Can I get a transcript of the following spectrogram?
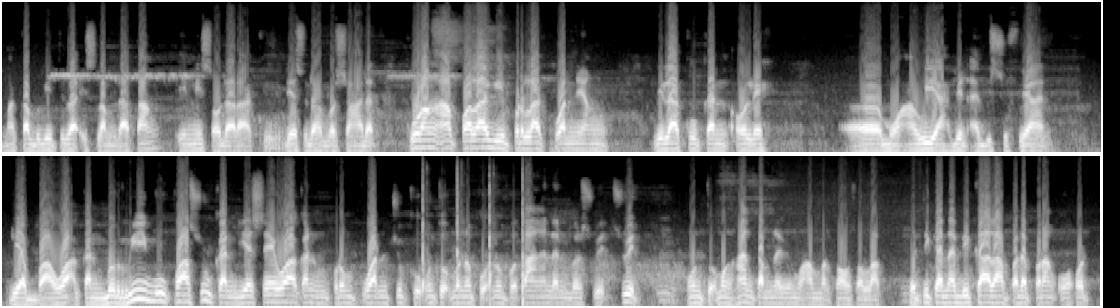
Maka begitulah Islam datang, ini saudaraku, dia sudah bersyahadat. Kurang apa lagi perlakuan yang dilakukan oleh uh, Muawiyah bin Abi Sufyan. Dia bawakan beribu pasukan, dia sewakan perempuan cukup untuk menepuk-nepuk tangan dan bersuit-suit hmm. untuk menghantam Nabi Muhammad SAW. Ketika Nabi kalah pada perang Uhud,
